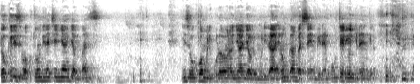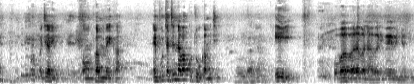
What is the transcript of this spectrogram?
tokkirizibwa kutundira kyenyanja mu mazzi. Yinza okuba muli kulawano nyanja buli muliraanye nomugamba sembera empuuta eri ogirengera okirabye ompa mmeka? Empuuta tenaba kutuuka muki oba abalaba naabali b'ebinyonyi.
